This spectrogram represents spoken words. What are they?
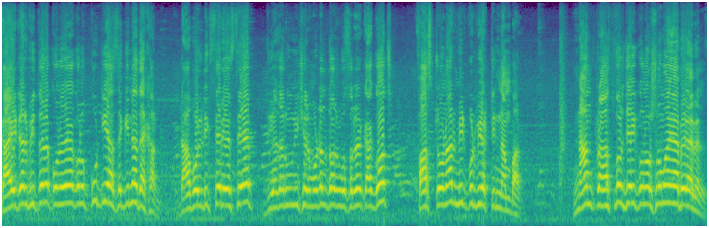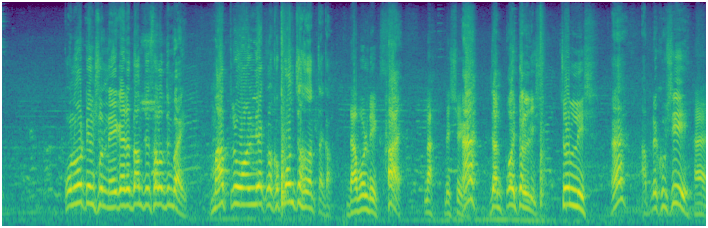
গাড়িটার ভিতরে কোনো জায়গায় কোনো কুটি আছে কিনা দেখান। ডাবল ডিক্সের এসএফ দুই হাজার উনিশের মডেল দশ বছরের কাগজ ফার্স্ট ওনার মিরপুর বিআরটির নাম্বার নাম ট্রান্সফার যেই কোনো সময় অ্যাভেলেবেল কোনো টেনশন নেই। গাড়ির দাম যে সালাউদ্দিন ভাই মাত্র অনলি এক লক্ষ পঞ্চাশ হাজার টাকা। ডাবল ডিস্ক হ্যাঁ। না বেশি হ্যাঁ যান পঁয়তাল্লিশ। চল্লিশ। হ্যাঁ? আপনি খুশি? হ্যাঁ।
